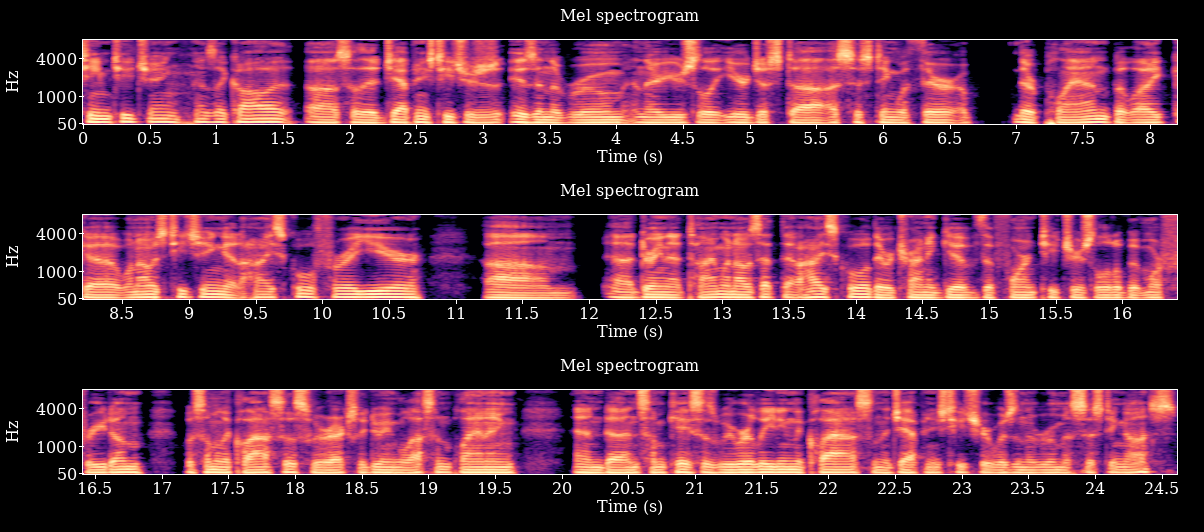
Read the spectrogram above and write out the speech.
team teaching, as they call it. Uh, so the Japanese teacher is in the room, and they're usually you're just uh, assisting with their their plan. But like uh, when I was teaching at high school for a year, um, uh, during that time when I was at that high school, they were trying to give the foreign teachers a little bit more freedom with some of the classes. We were actually doing lesson planning, and uh, in some cases, we were leading the class, and the Japanese teacher was in the room assisting us.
